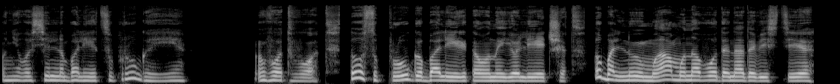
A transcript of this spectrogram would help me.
У него сильно болеет супруга и... Вот-вот, то супруга болеет, а он ее лечит, то больную маму на воды надо вести,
